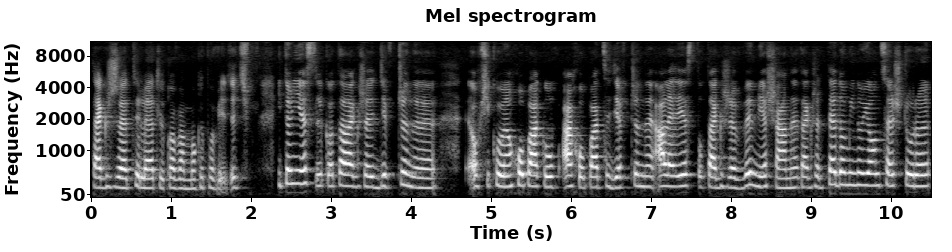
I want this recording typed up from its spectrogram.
także tyle tylko Wam mogę powiedzieć. I to nie jest tylko tak, że dziewczyny obsikują chłopaków, a chłopacy dziewczyny, ale jest to także wymieszane, także te dominujące szczury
